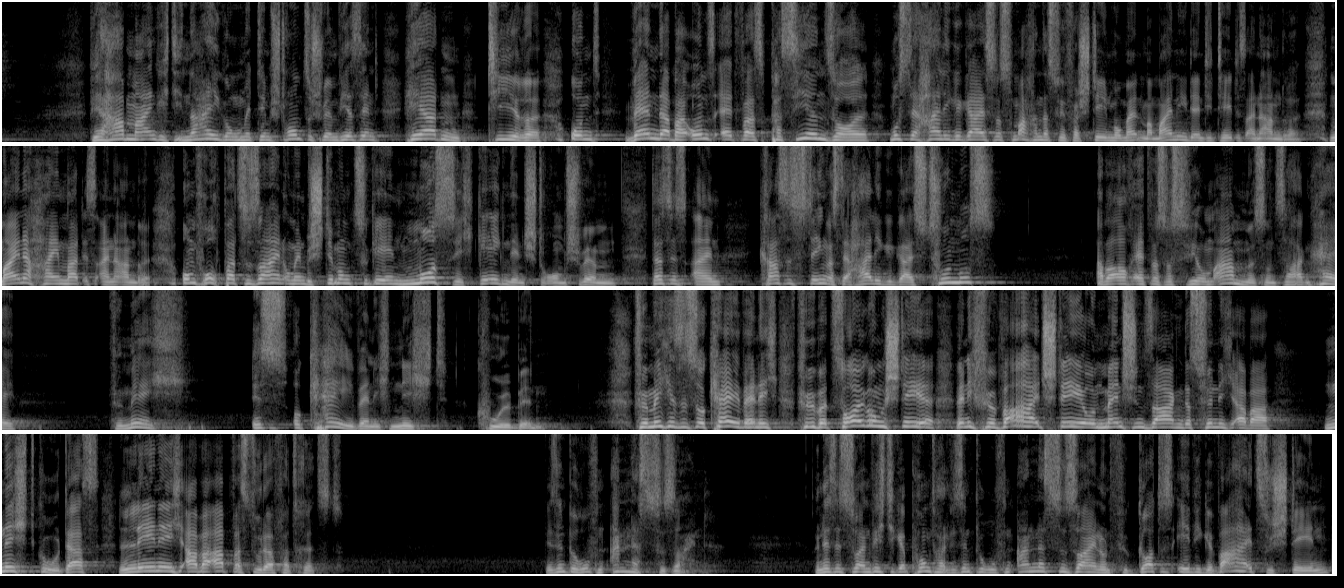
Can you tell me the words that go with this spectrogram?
Wir haben eigentlich die Neigung, mit dem Strom zu schwimmen. Wir sind Herdentiere. Und wenn da bei uns etwas passieren soll, muss der Heilige Geist was machen, dass wir verstehen, Moment mal, meine Identität ist eine andere. Meine Heimat ist eine andere. Um fruchtbar zu sein, um in Bestimmung zu gehen, muss ich gegen den Strom schwimmen. Das ist ein krasses Ding, was der Heilige Geist tun muss, aber auch etwas, was wir umarmen müssen und sagen, hey, für mich ist es okay, wenn ich nicht cool bin. Für mich ist es okay, wenn ich für Überzeugung stehe, wenn ich für Wahrheit stehe und Menschen sagen, das finde ich aber nicht gut, das lehne ich aber ab, was du da vertrittst. Wir sind berufen, anders zu sein. Und das ist so ein wichtiger Punkt heute. Wir sind berufen, anders zu sein und für Gottes ewige Wahrheit zu stehen.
